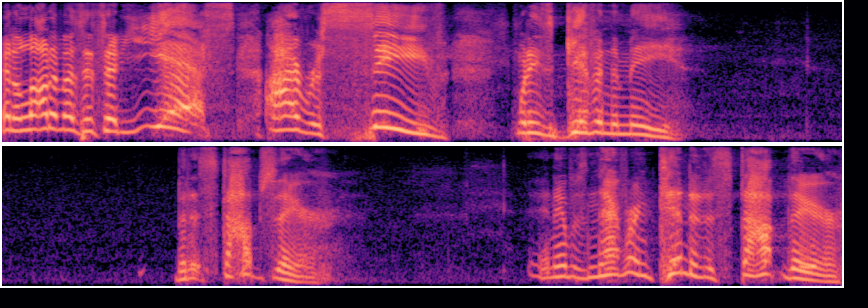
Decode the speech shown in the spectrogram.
And a lot of us have said, Yes, I receive what he's given to me. But it stops there. And it was never intended to stop there.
